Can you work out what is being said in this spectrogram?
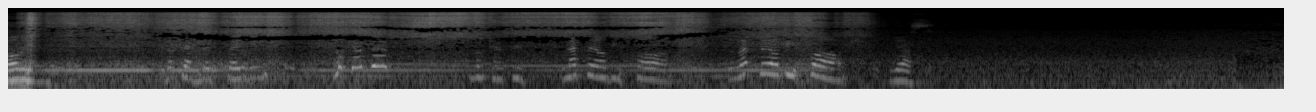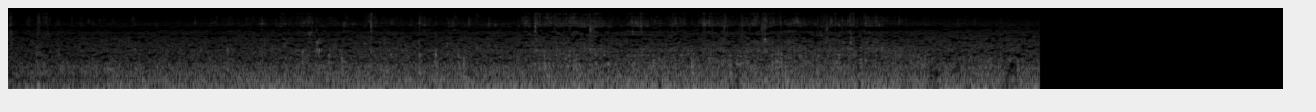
Holy. Look at this, baby. Look at this. Look at this. Let there be fall. Let there be fall. Yes.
